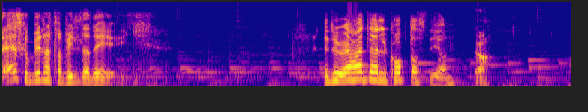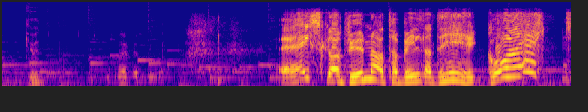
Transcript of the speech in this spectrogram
jeg skal begynne å ta bilde av deg. Du, jeg har et helikopter, Stian. Ja. Good. Jeg skal begynne å ta bilde av deg. Gå vekk!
